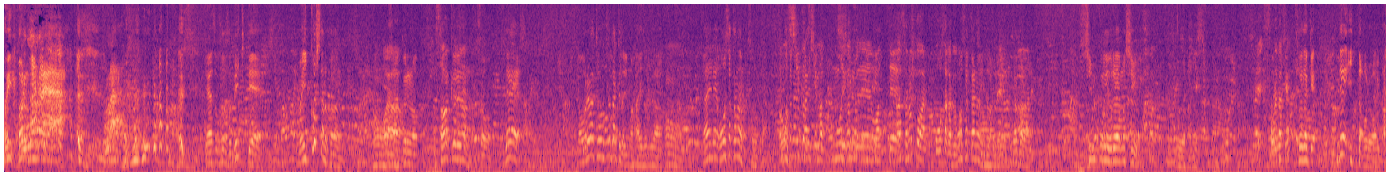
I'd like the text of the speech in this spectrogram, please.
おいこら。こら。いやそうそうそう。できてまあ一個下の子なの。サークルのサークルなんだ。そう。で、まあ、俺は東京だけど今配属が。来年大阪なのその子。もう大阪の会社4月で終わって。あその子は大阪で大阪なのだからシンプルに羨ましいよ。そういう話。えそれだけ？それだけ。で行った俺は今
